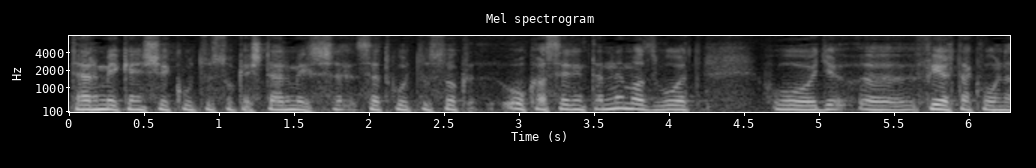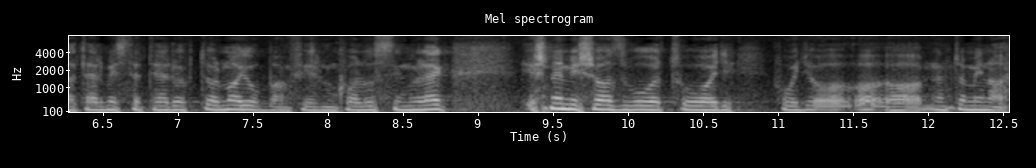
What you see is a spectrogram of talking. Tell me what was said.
termékenységkultuszok és természetkultuszok oka szerintem nem az volt, hogy féltek volna a természeti erőktől, ma jobban félünk valószínűleg, és nem is az volt, hogy, hogy a, a, a, nem tudom én, a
